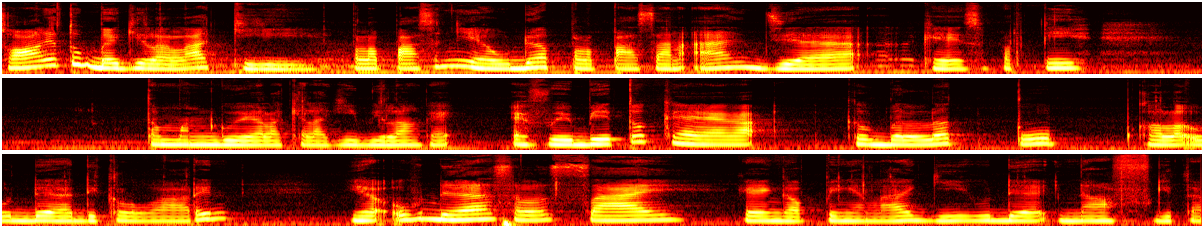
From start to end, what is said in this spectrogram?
Soalnya tuh bagi lelaki pelepasan ya udah pelepasan aja. Kayak seperti teman gue laki-laki bilang kayak FWB tuh kayak kebelet pup. Kalau udah dikeluarin ya udah selesai. Kayak nggak pengen lagi udah enough gitu.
